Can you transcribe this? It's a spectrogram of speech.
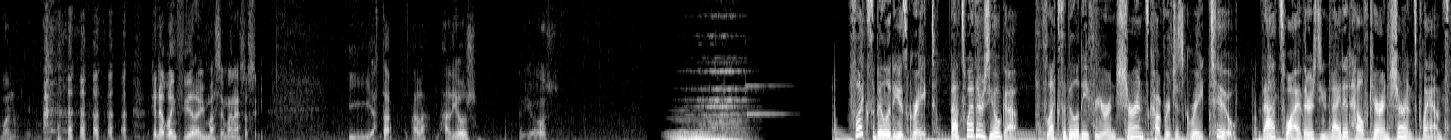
Bueno, Que no coincide la misma semana, eso sí. Y ya está, ala, adiós. adiós. Flexibility is great. That's why there's yoga. Flexibility for your insurance coverage is great too. That's why there's United Healthcare Insurance Plans.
